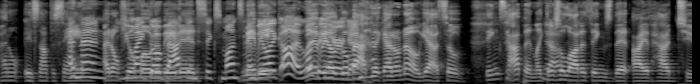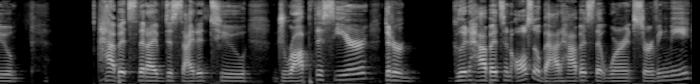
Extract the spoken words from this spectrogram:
I don't it's not the same. and then I don't feel motivated. you might motivated go back in 6 months and be like oh I love maybe it I'll go again. back. Like I don't know. Yeah so things happen. Like there's a lot of things that I've had to habits that I've decided to drop this year that are good habits and also bad habits that weren't serving me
